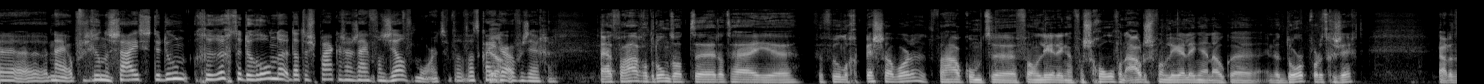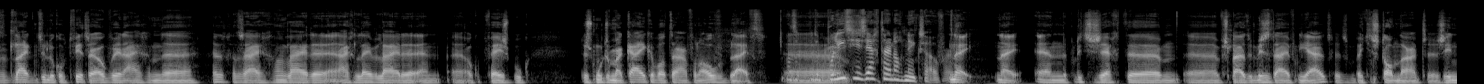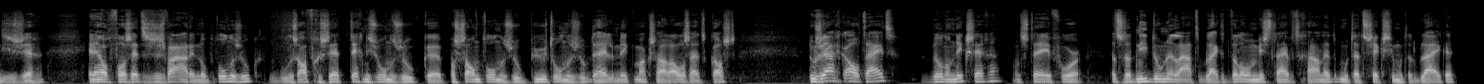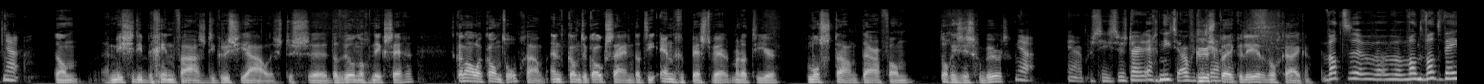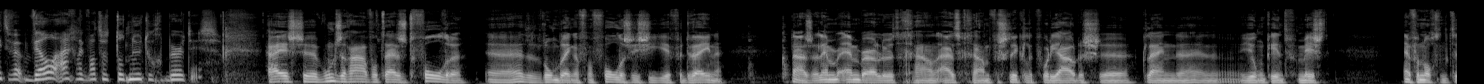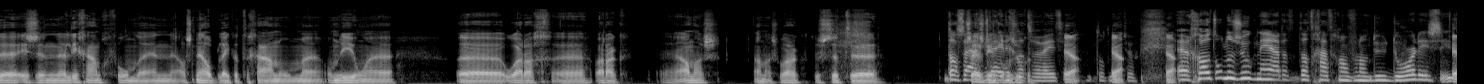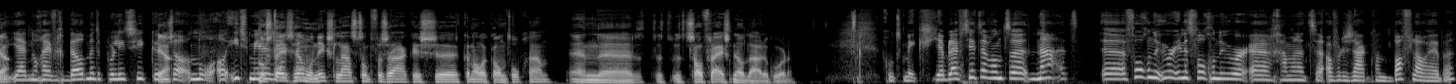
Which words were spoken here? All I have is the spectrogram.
nou ja, op verschillende sites. Er doen geruchten de ronde dat er sprake zou zijn van zelfmoord. Wat, wat kan je ja. daarover zeggen? Ja, het verhaal gaat rond dat, dat hij vervuldig gepest zou worden. Het verhaal komt van leerlingen van school, van ouders van leerlingen... en ook in het dorp wordt het gezegd. Nou, dat, dat leidt natuurlijk op Twitter ook weer een eigen... dat gaat zijn eigen gang leiden, eigen leven leiden en ook op Facebook... Dus we moeten maar kijken wat daarvan overblijft. Want de politie zegt daar nog niks over? Nee, nee. En de politie zegt, uh, uh, we sluiten misdrijf niet uit. Het is een beetje een standaard uh, zin die ze zeggen. In elk geval zetten ze zwaar in op het onderzoek. De boel is afgezet, technisch onderzoek, passantonderzoek, buurtonderzoek... de hele mikmak, ze halen alles uit de kast. doen ze eigenlijk altijd. Dat wil nog niks zeggen. Want stel je voor dat ze dat niet doen en later blijkt het wel om een misdrijf te gaan. Het moet uit sectie moet dat blijken. Ja. Dan mis je die beginfase die cruciaal is. Dus dat wil nog niks zeggen. Het kan alle kanten opgaan. En het kan natuurlijk ook zijn dat hij en gepest werd... maar dat hier losstaand daarvan toch iets is gebeurd. Ja, ja, precies. Dus daar echt niets over Puur te zeggen. speculeren, nog kijken. Wat, uh, want wat weten we wel eigenlijk wat er tot nu toe gebeurd is? Hij is uh, woensdagavond tijdens het folderen, uh, het rondbrengen van folders, is hij verdwenen. Nou, is alleen maar Amber Alert gegaan, uitgegaan. Verschrikkelijk voor die ouders. klein, jong kind vermist. En vanochtend is een lichaam gevonden. En al snel bleek dat te gaan om, om die jongen uh, Warak, uh, Warak uh, Anders. Anders Warak. Dus dat... dat is eigenlijk het enige wat we weten ja. tot nu toe. Ja. groot onderzoek, nou ja, dat, dat gaat gewoon vanaf nu door. Dus, Jij hebt nog even gebeld met de politie. Kunnen ze al, nog, al iets meer Nog steeds helemaal niks. De laatste stand van zaken is, kan alle kanten opgaan. En het, het, het, zal vrij snel duidelijk worden. Goed, Mick. Jij blijft zitten, want na het volgende uur, in het volgende uur gaan we het over de zaak van Baflo hebben.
